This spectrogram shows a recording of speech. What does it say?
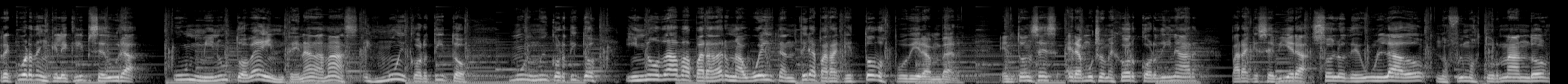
Recuerden que el eclipse dura un minuto 20 nada más, es muy cortito, muy muy cortito y no daba para dar una vuelta entera para que todos pudieran ver. Entonces era mucho mejor coordinar para que se viera solo de un lado, nos fuimos turnando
